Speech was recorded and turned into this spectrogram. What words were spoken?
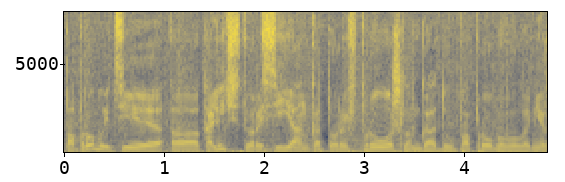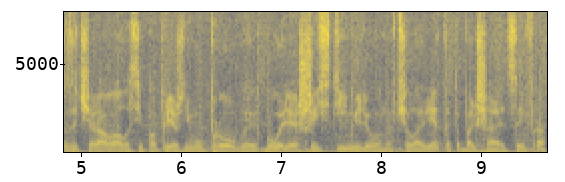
Попробуйте э, количество россиян, которые в прошлом году попробовало, не разочаровалось и по-прежнему пробует, более 6 миллионов человек, это большая цифра.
